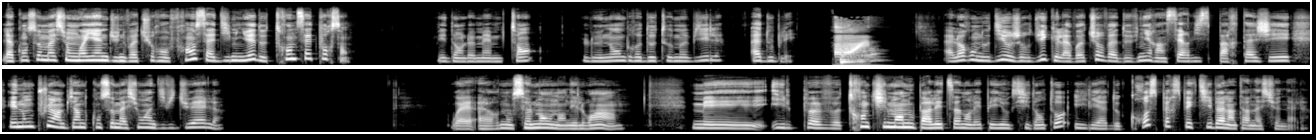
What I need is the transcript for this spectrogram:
la consommation moyenne d'une voiture en France a diminué de 37%. Mais dans le même temps, le nombre d'automobiles a doublé. Alors on nous dit aujourd'hui que la voiture va devenir un service partagé et non plus un bien de consommation individuel. Ouais, alors non seulement on en est loin, hein, mais ils peuvent tranquillement nous parler de ça dans les pays occidentaux et il y a de grosses perspectives à l'international.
